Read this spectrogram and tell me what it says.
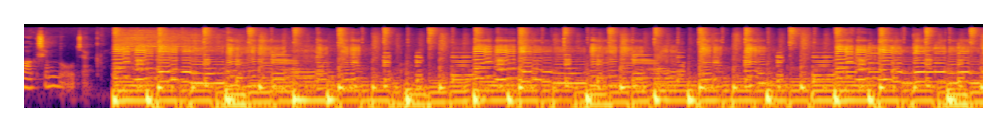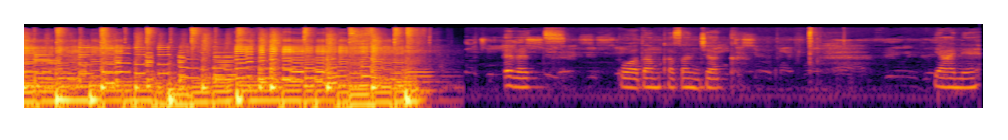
bu akşam ne olacak? Adam kazanacak. Yani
